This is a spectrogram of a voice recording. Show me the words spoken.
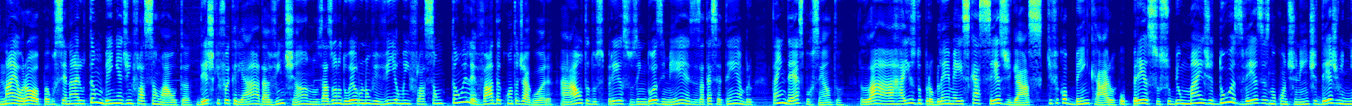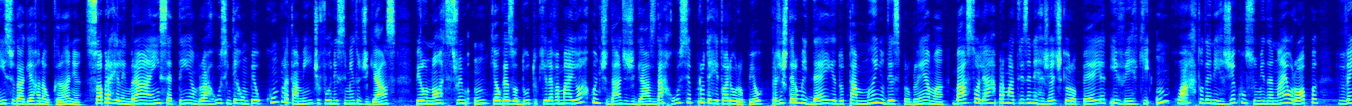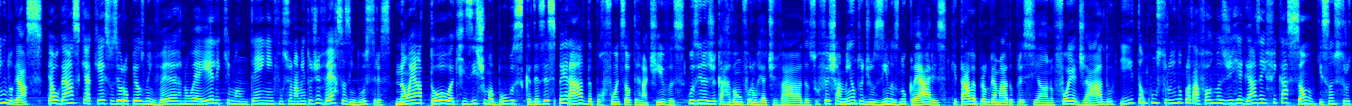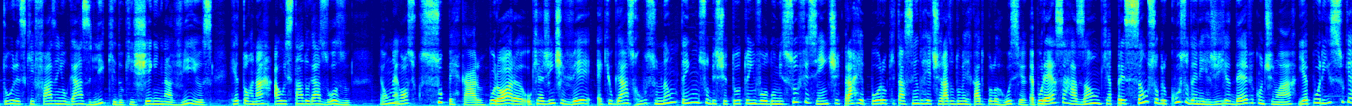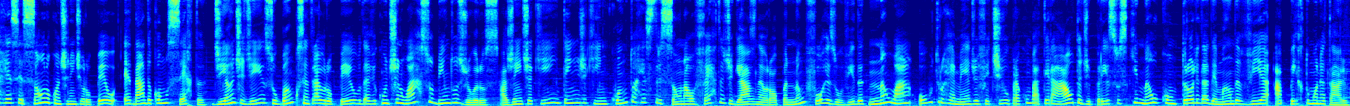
Na Europa, o cenário também é de inflação alta. Desde que foi criada há 20 anos, a zona do euro não vivia uma inflação tão elevada quanto a de agora. A alta dos preços em 12 meses até setembro está em 10%. Lá, a raiz do problema é a escassez de gás, que ficou bem caro. O preço subiu mais de duas vezes no continente desde o início da guerra na Ucrânia. Só para relembrar, em setembro, a Rússia interrompeu completamente o fornecimento de gás pelo Nord Stream 1, que é o gasoduto que leva a maior quantidade de gás da Rússia para o território europeu. Para a gente ter uma ideia do tamanho desse problema, basta olhar para a matriz energética europeia e ver que um quarto da energia consumida na Europa vem do gás. É o gás que aquece os europeus no inverno, é ele que mantém em funcionamento diversas indústrias. Não é à toa que existe uma busca desesperada por fontes alternativas. Usinas de carvão foram reativadas, o fechamento de usinas nucleares, que estava programado para esse ano, foi adiado e estão construindo plataformas de regaseificação, que são estruturas que fazem o gás líquido que chega em navios retornar ao estado gasoso É um negócio super caro. Por hora, o que a gente vê é que o gás russo não tem um substituto em volume suficiente para repor o que está sendo retirado do mercado pela Rússia. É por essa razão que a pressão sobre o custo da energia deve continuar e é por isso que a recessão no continente europeu é dada como certa. Diante disso, o Banco Central Europeu deve continuar subindo os juros. A gente aqui entende que enquanto a restrição na oferta de gás na Europa não for resolvida, não há outro remédio efetivo para combater a alta de preços que não o controle da demanda via aperto monetário.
